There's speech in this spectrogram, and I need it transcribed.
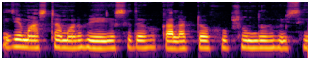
এই যে মাছটা আমার হয়ে গেছে, দেখো, কালারটাও খুব সুন্দর হয়েছে।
